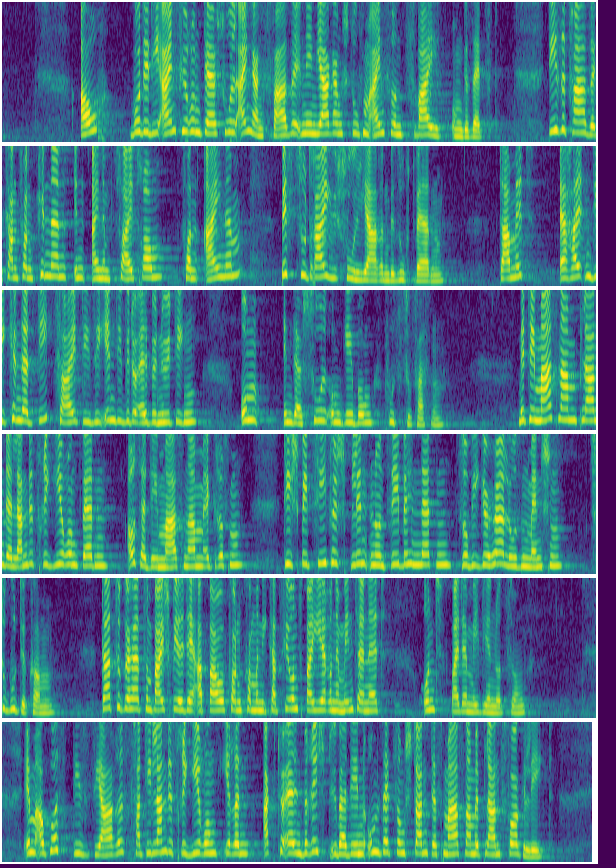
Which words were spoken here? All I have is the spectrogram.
Auch wurde die Einführung der Schuleingangsphase in den Jahrgangsstufen 1 und 2 umgesetzt. Diese Phase kann von Kindern in einem Zeitraum von einem bis zu drei Schuljahren besucht werden. Damit erhalten die Kinder die Zeit, die sie individuell benötigen, um in der Schulumgebung Fuß zu fassen. Mit dem Maßnahmenplan der Landesregierung werden außerdem Maßnahmen ergriffen, die spezifisch blinden und sehbehinderten sowie gehörlosen Menschen zugutekommen. Dazu gehört zum Beispiel der Abbau von Kommunikationsbarrieren im Internet und bei der Mediennutzung. Im August dieses Jahres hat die Landesregierung ihren aktuellen Bericht über den Umsetzungsstand des Maßnahmeplans vorgelegt.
